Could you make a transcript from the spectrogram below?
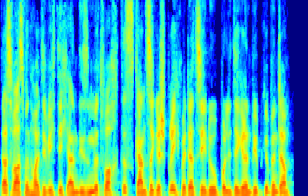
Das war's mit heute wichtig an diesem Mittwoch. Das ganze Gespräch mit der CDU-Politikerin Wiebke Winter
